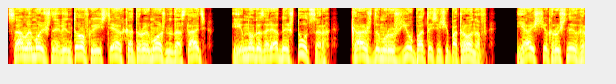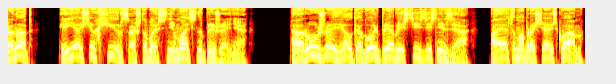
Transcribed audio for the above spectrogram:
Самая мощная винтовка из тех, которую можно достать, и многозарядный штуцер, каждому ружью по тысяче патронов, ящик ручных гранат и ящик хирса, чтобы снимать напряжение. Оружие и алкоголь приобрести здесь нельзя, поэтому обращаюсь к вам.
